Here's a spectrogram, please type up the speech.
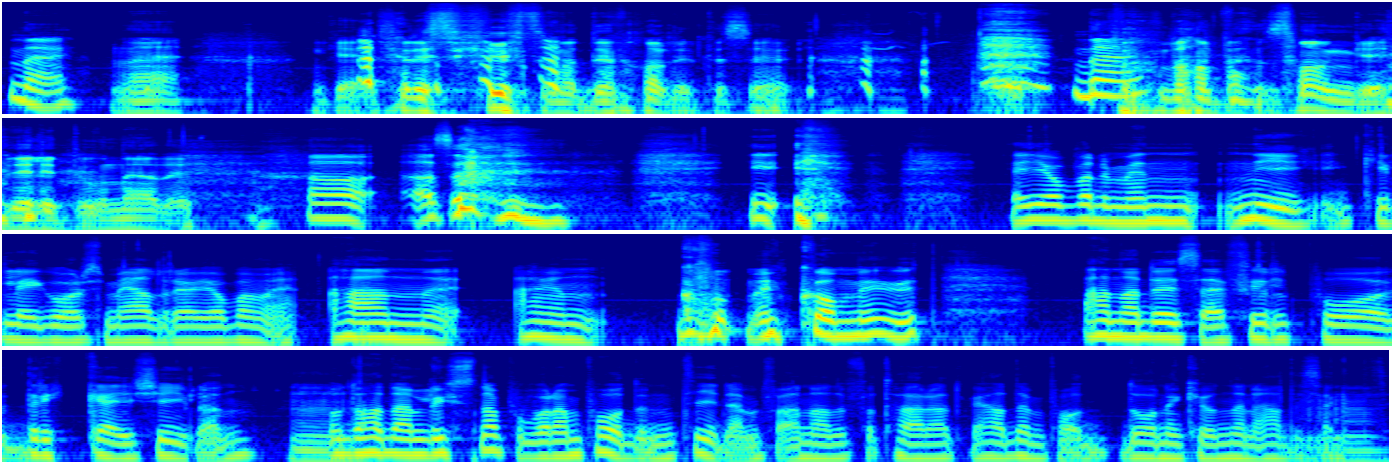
Nej. Nej. Okej, för det ser ut som att du var lite sur. Nej. Bara på en sån grej, det är lite onödigt. Ja, alltså i- Jag jobbade med en ny kille igår som jag aldrig har jobbat med. Han, han kom, kom ut, han hade så fyllt på dricka i kylen Mm. och då hade han lyssnat på våran podd under tiden för han hade fått höra att vi hade en podd då när kunderna hade sagt, Mm.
